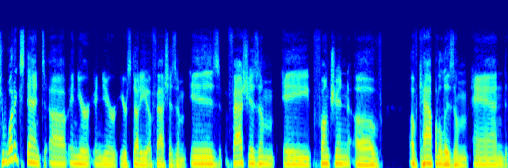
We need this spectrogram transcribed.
To what extent, uh, in your in your your study of fascism, is fascism a function of of capitalism and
